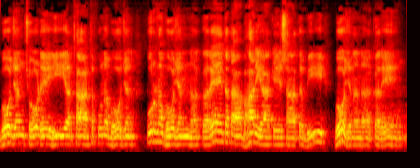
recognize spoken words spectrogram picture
भोजन छोड़े ही अर्थात पुनः भोजन, पूर्ण भोजन न करें तथा भार्या के साथ भी भोजन न करें।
